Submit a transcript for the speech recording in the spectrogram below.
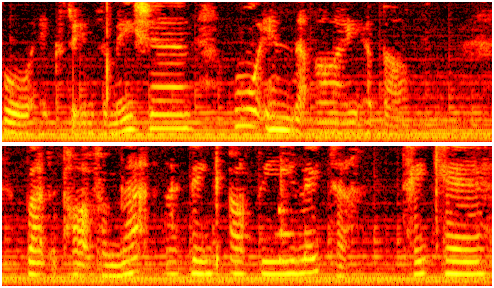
for extra information or in the eye above. But apart from that, I think I'll see you later. Take care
